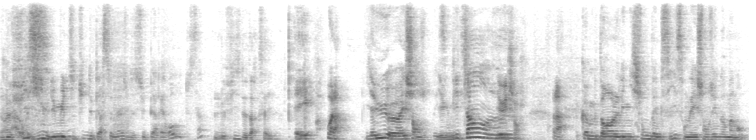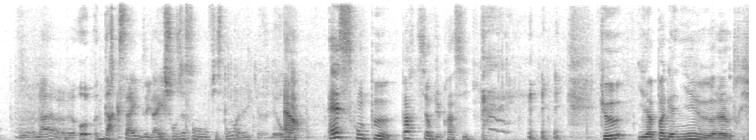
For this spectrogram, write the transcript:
le fils, d'une multitude de personnages de super-héros, tout ça. le fils de Darkseid. Et voilà, il y a eu euh, échange. Il y a eu dit, tiens, Il y a eu euh, échange. Voilà, comme dans l'émission d'M6, on a échangé nos mamans. Euh, là, euh, oh, Darkseid, il a échangé son fiston avec euh, Léo. Alors, est-ce qu'on peut partir du principe que il a pas gagné euh, à la loterie,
